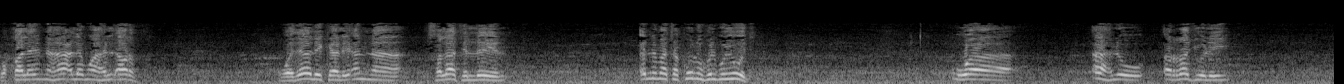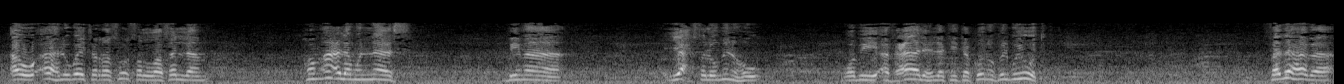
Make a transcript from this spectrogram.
وقال إنها أعلم أهل الأرض وذلك لأن صلاة الليل إنما تكون في البيوت. وأهل الرجل أو أهل بيت الرسول صلى الله عليه وسلم هم أعلم الناس بما يحصل منه وبأفعاله التي تكون في البيوت. فذهب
